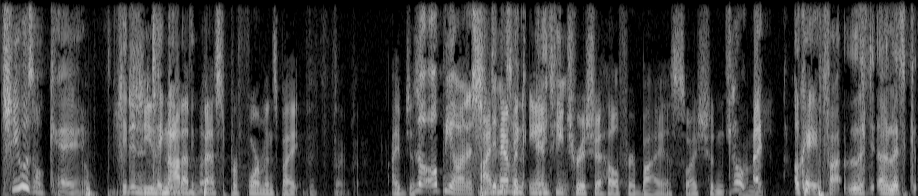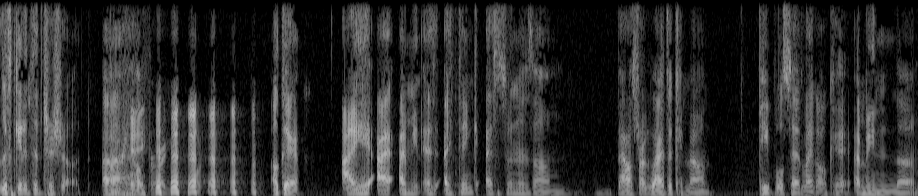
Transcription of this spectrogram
She was okay. She didn't. She's not a best performance by. I just No, I'll be honest. She I didn't have an anti Tricia Helfer bias, so I shouldn't. You know. I, okay, fine. Let's uh, let's let's get into Tricia. Uh, Okay. Helfer. okay, I, I I mean I, I think as soon as um Battlestar Galactica came out, people said like okay. I mean the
